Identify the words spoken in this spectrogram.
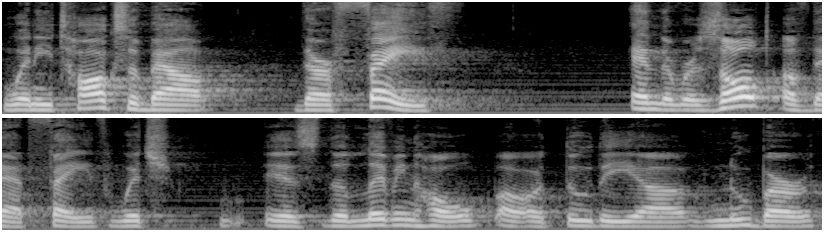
when he talks about their faith and the result of that faith, which is the living hope or through the uh, new birth,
